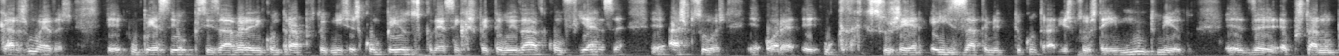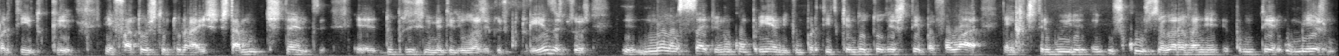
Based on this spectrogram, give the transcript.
Carlos Moedas. Eh, o PSD o que precisava era encontrar protagonistas com peso que dessem respeitabilidade, confiança às pessoas. Ora, o que sugere é exatamente o contrário. As pessoas têm muito medo de apostar num partido que, em fatores estruturais, está muito distante do posicionamento ideológico dos portugueses, as pessoas não aceitam e não compreendem que um partido que andou todo este tempo a falar em redistribuir os custos, agora venha prometer o mesmo,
